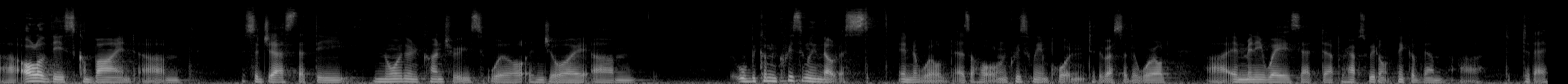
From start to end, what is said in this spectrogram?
Uh, all of these combined um, suggest that the northern countries will enjoy, um, will become increasingly noticed in the world as a whole, increasingly important to the rest of the world uh, in many ways that uh, perhaps we don't think of them uh, t- today.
